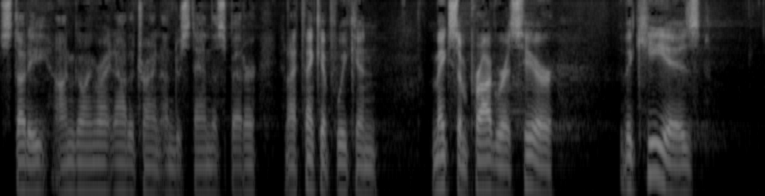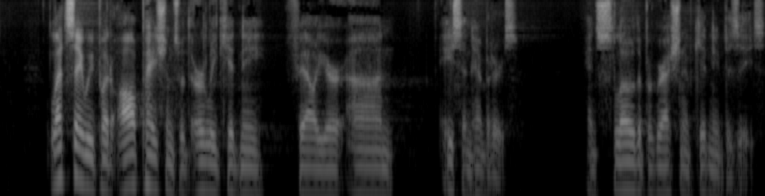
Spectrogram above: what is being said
study ongoing right now to try and understand this better. And I think if we can make some progress here, the key is let's say we put all patients with early kidney failure on ACE inhibitors and slow the progression of kidney disease.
